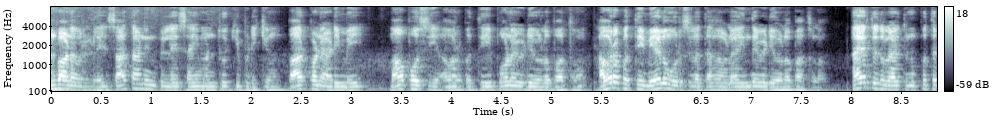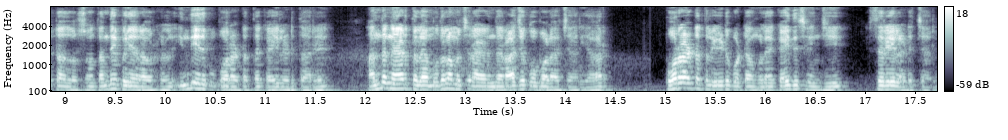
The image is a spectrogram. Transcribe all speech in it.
அன்பானவர்களே சாத்தானின் பிள்ளை சைமன் தூக்கி பிடிக்கும் பார்ப்பன அடிமை மாப்போசி அவரை பத்தி போன வீடியோவில் பார்த்தோம். அவரை பத்தி மேலும் ஒரு சில தகவலை இந்த வீடியோவில் பார்க்கலாம். ஆயிரத்தி தொள்ளாயிரத்தி முப்பத்தெட்டாவது வருஷம் தந்தை பெரியார் அவர்கள் இந்திய எதிர்ப்பு போராட்டத்தை கையில் எடுத்தாரு. அந்த நேரத்தில் முதலமைச்சராக இருந்த ராஜகோபாலாச்சாரியார் போராட்டத்தில் ஈடுபட்டவங்களை கைது செஞ்சு சிறையில் அடைச்சார்.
